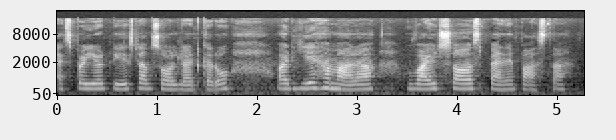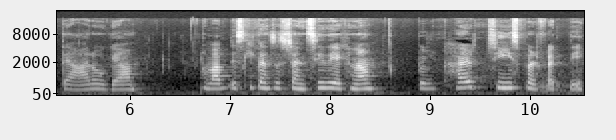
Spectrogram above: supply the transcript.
एज़ पर योर टेस्ट आप सॉल्ट ऐड करो। और ये हमारा वाइट सॉस पैने पास्ता तैयार हो गया। अब आप इसकी कंसिस्टेंसी देखना। हर चीज़ परफेक्ट थी।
